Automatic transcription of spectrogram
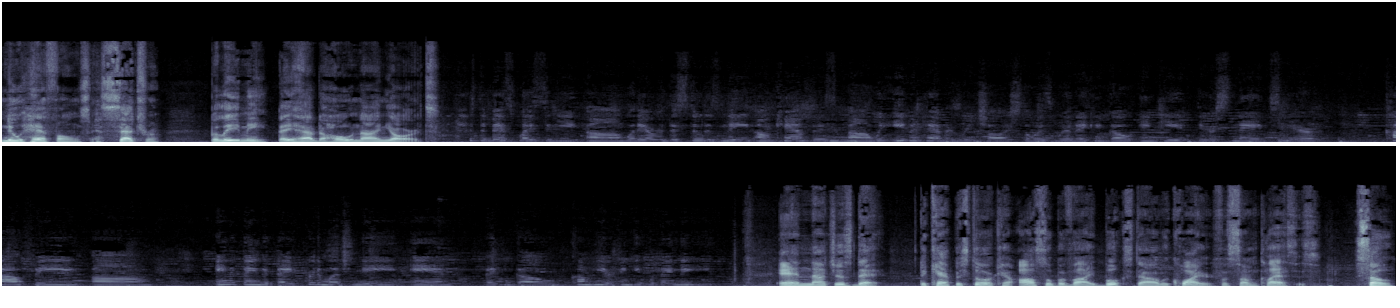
new headphones, etc. Believe me, they have the whole nine yards. It's the best place to get um, whatever the students need on campus. Uh, we even have a recharge stores where they can go and get their snacks, their coffee, um, anything that they pretty much need, and they can go come here and get what they need. And not just that, the campus store can also provide books that are required for some classes. So,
